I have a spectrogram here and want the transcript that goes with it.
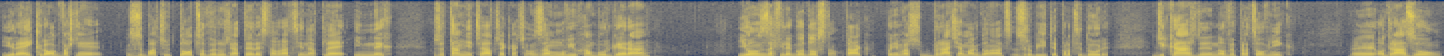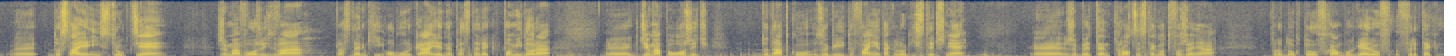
I Ray Kroc właśnie zobaczył to, co wyróżnia te restauracje na tle innych, że tam nie trzeba czekać. On zamówił hamburgera i on za chwilę go dostał, tak? Ponieważ bracia McDonald's zrobili te procedury, gdzie każdy nowy pracownik od razu e, dostaje instrukcję, że ma włożyć dwa plasterki ogórka, jeden plasterek pomidora, e, gdzie ma położyć. W dodatku zrobili to fajnie tak logistycznie, żeby ten proces tego tworzenia produktów, hamburgerów, frytek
